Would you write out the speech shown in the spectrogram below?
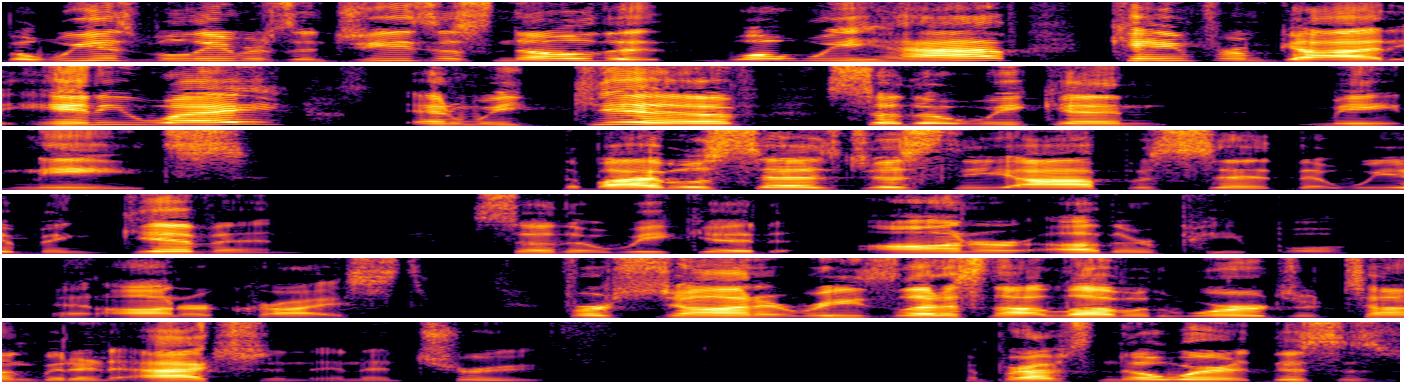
But we, as believers in Jesus, know that what we have came from God anyway, and we give so that we can meet needs. The Bible says just the opposite that we have been given so that we could honor other people and honor Christ. First John it reads, "Let us not love with words or tongue, but in action and in truth." And perhaps nowhere this is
